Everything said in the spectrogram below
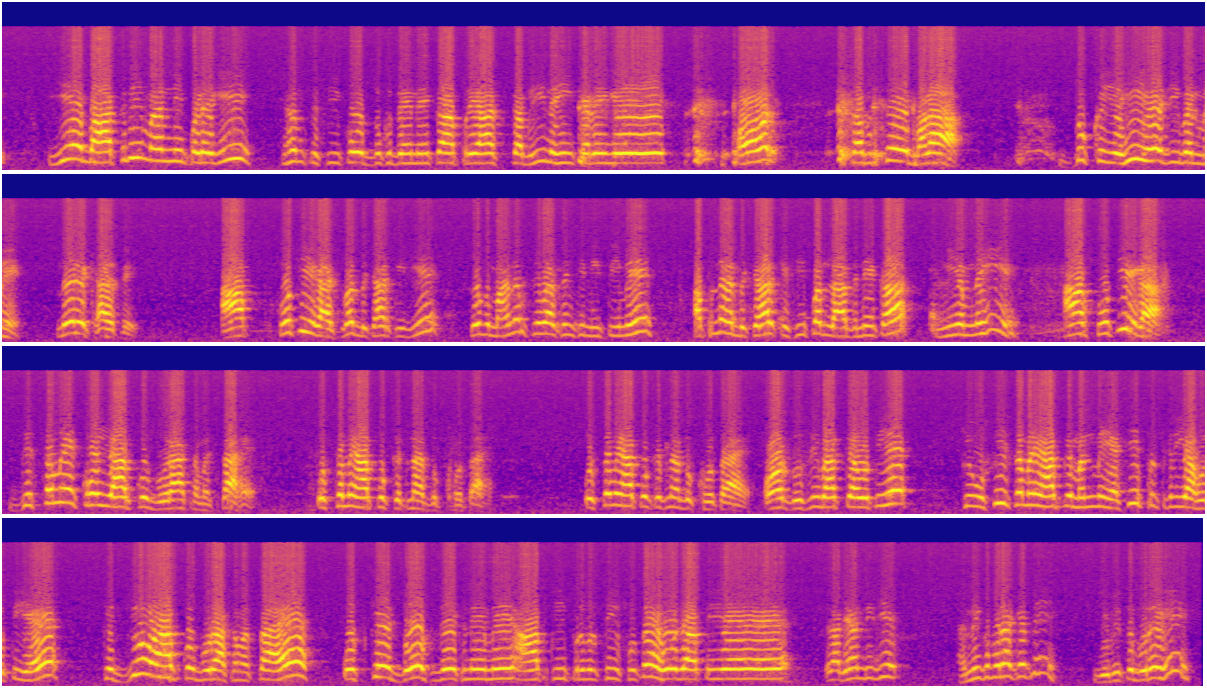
ये बात भी माननी पड़ेगी कि हम किसी को दुख देने का प्रयास कभी नहीं करेंगे। और सबसे बड़ा दुख यही है जीवन में, मेरे ख्याल से। आप सोचिएगा, इस पर विचार कीजिए, क्योंकि मानव सेवा संघ की नीति में अपना विचार किसी पर लादने का नियम नहीं है। आप सोचिएगा, जिस समय कोई आपको बुरा समझता है, उस समय आपको कितना दुख होता है। उस समय आपको कितना दुख होता है? और दूसरी बात क्या होती है कि उसी समय आपके मन में ऐसी प्रतिक्रिया होती है कि जो आपको बुरा समझता है, उसके दोष देखने में आपकी प्रवृत्ति स्वतः हो जाती है। जरा ध्यान दीजिए। हम ही को बुरा कहते हैं। ये भी तो बुरे हैं।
